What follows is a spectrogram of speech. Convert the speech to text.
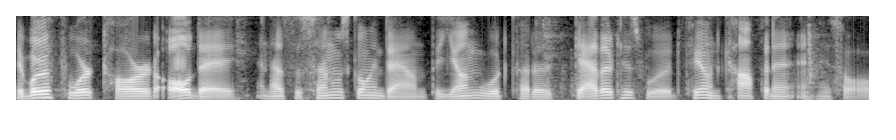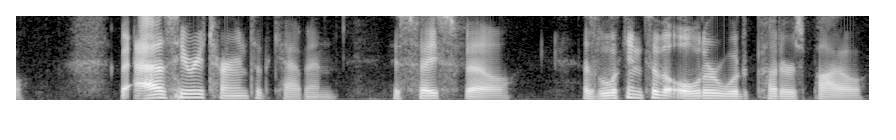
They both worked hard all day, and as the sun was going down, the young woodcutter gathered his wood, feeling confident in his haul. But as he returned to the cabin, his face fell, as looking to the older woodcutter's pile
